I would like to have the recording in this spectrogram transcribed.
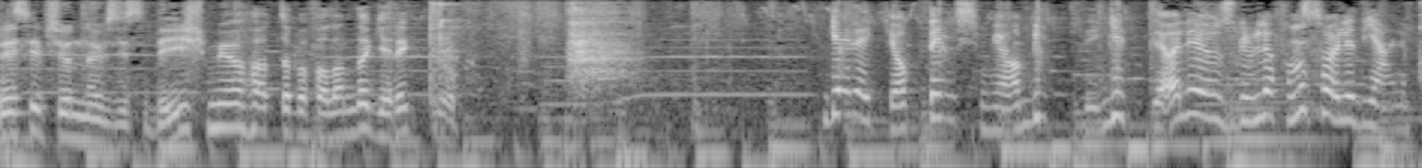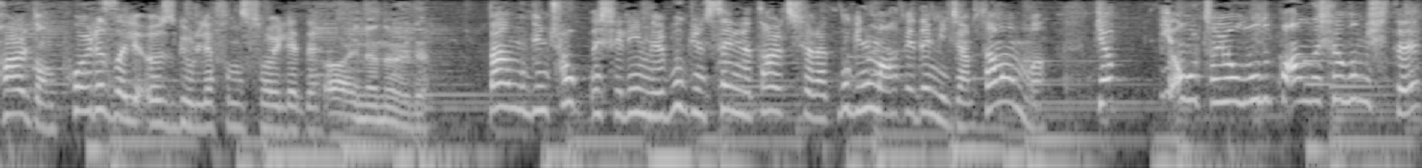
Resepsiyonun avizesi değişmiyor. Hatta falan da gerek yok. Gerek yok, değişmiyor, bitti, gitti. Ali Özgür lafını söyledi yani. Pardon, Poyraz Ali Özgür lafını söyledi. Aynen öyle. Ben bugün çok neşeliyim ve bugün seninle tartışarak bugünü mahvedemeyeceğim, tamam mı? Ya bir orta yol bulup anlaşalım işte.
